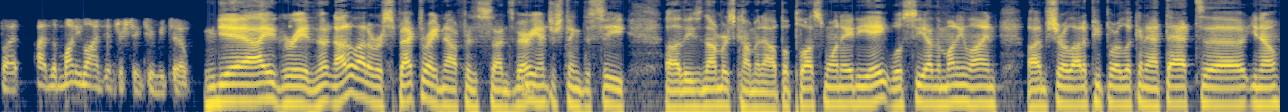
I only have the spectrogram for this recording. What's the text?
but uh, the money line's interesting to me too. Yeah, I agree. Not a lot of respect right now for the Suns. Very interesting to see uh, these numbers coming out. But plus 188, we'll see on the money line. I'm sure a lot of people are looking at that. Uh, you know,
